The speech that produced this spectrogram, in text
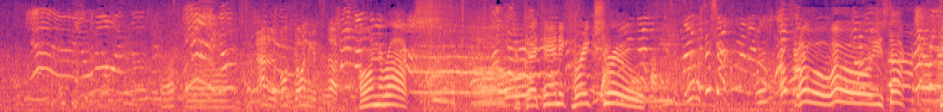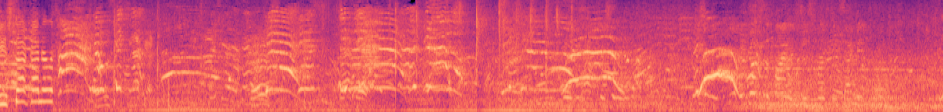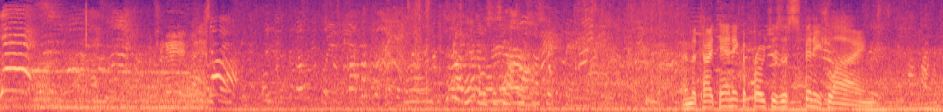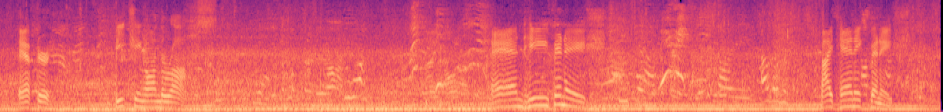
Now they're both going to get stuck. On the rocks. The Titanic breaks through. Oh, oh, he's stuck. He's stuck on the... Who goes to the finals? Just first and second? Yes! What's your name? And the Titanic approaches the finish line after beaching on the rocks. And he finished. Titanic finished.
